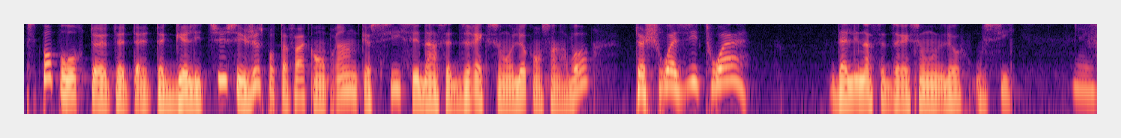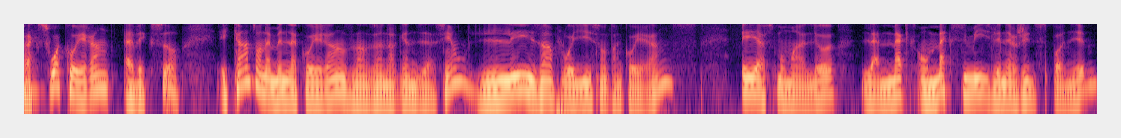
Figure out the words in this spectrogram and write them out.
Puis c'est pas pour te, te, te, te gueuler dessus, c'est juste pour te faire comprendre que si c'est dans cette direction-là qu'on s'en va, tu as choisi, toi, d'aller dans cette direction-là aussi. Fait que sois cohérente avec ça. Et quand on amène la cohérence dans une organisation, les employés sont en cohérence et à ce moment-là, la on maximise l'énergie disponible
